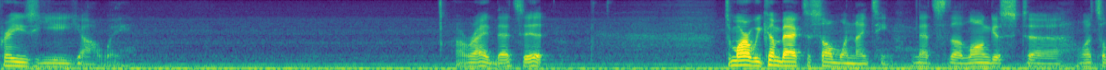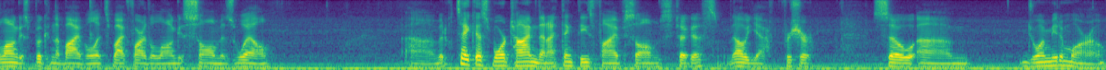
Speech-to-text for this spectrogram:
Praise ye Yahweh. All right, that's it. Tomorrow we come back to Psalm 119. That's the longest, uh, well, it's the longest book in the Bible. It's by far the longest psalm as well. Um, it'll take us more time than I think these five psalms took us. Oh, yeah, for sure. So, um, join me tomorrow,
